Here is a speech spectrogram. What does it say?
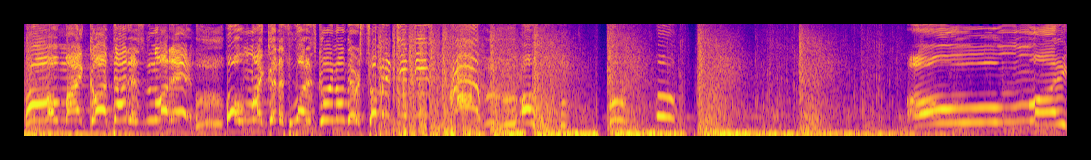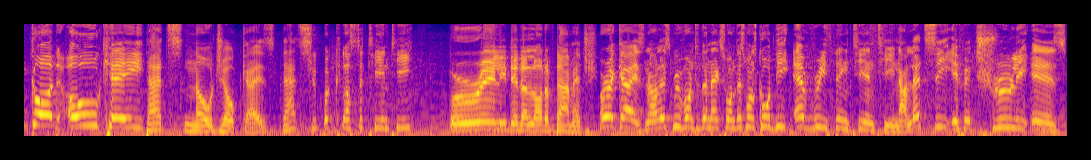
Oh my god, that is not it! Oh my goodness, what is going on? There are so many TNTs! Ah! Oh, oh, oh, oh my god, okay. That's no joke, guys. That super cluster TNT really did a lot of damage. All right, guys, now let's move on to the next one. This one's called the Everything TNT. Now, let's see if it truly is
